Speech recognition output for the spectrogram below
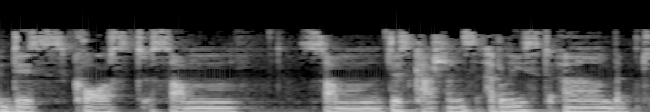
this caused some some discussions at least. Um, but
